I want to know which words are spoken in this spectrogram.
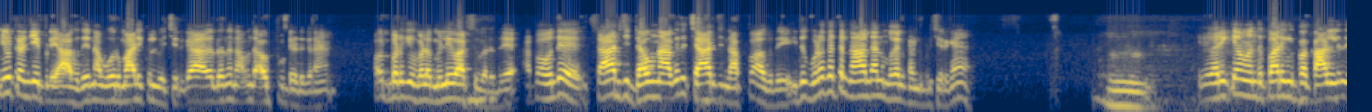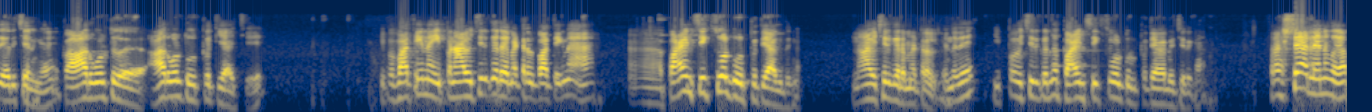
நியூட்ரன் ஜம்ப் இப்படி ஆகுது. நான் ஒரு மாலிகுல் வச்சிருக்கேன். அதுல இருந்து நான் வந்து அவுட்புட் எடுக்கிறேன். அவுட்புட்டுக்கு இவ்வளோ மில்லிவாட்ஸ் வருது. அப்போ வந்து சார்ஜ் டவுன் ஆகுது சார்ஜ் அப் ஆகுது. இது உலகத்தில் நான் தானே முதல் கண்டுபிடிச்சிருக்கேன். இது வரைக்கும் வந்து பாருங்க இப்போ காலையிலேருந்து எரிச்சனுங்க இப்போ ஆறு வோல்ட் ஆறு வோல்ட் உற்பத்தி ஆச்சு. இப்போ பார்த்தீங்கன்னா இப்போ நான் வச்சிருக்கிற மெட்டல் பார்த்தீங்கன்னா பாயிண்ட் சிக்ஸ் வோல்ட் உற்பத்தி ஆகுதுங்க. நான் வச்சிருக்கிற மெட்டல் என்னது? இப்போ வச்சிருக்கிறது பாயிண்ட் சிக்ஸ் வோல்ட் உற்பத்தி ஆகுது வச்சிருக்கேன். ஃப்ரெஷ்ஷாக என்ன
